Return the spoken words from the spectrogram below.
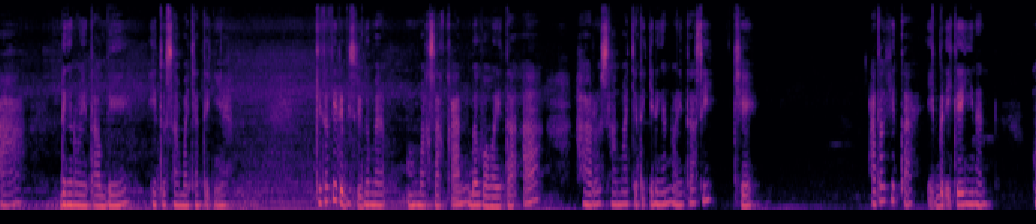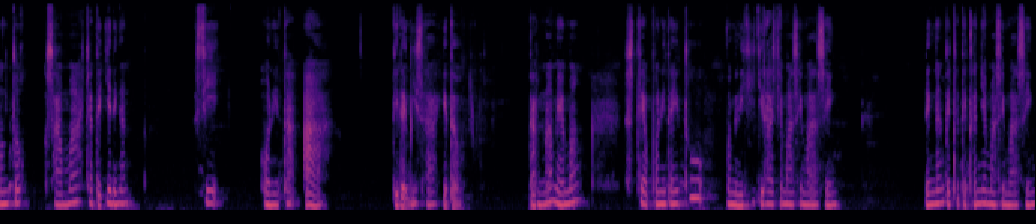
A dengan wanita B itu sama cantiknya. Kita tidak bisa juga memaksakan bahwa wanita A harus sama cantiknya dengan wanita si C atau kita berkeinginan untuk sama cantiknya dengan si wanita A. Tidak bisa gitu. Karena memang setiap wanita itu memiliki ciri khasnya masing-masing. Dengan kecantikannya masing-masing.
